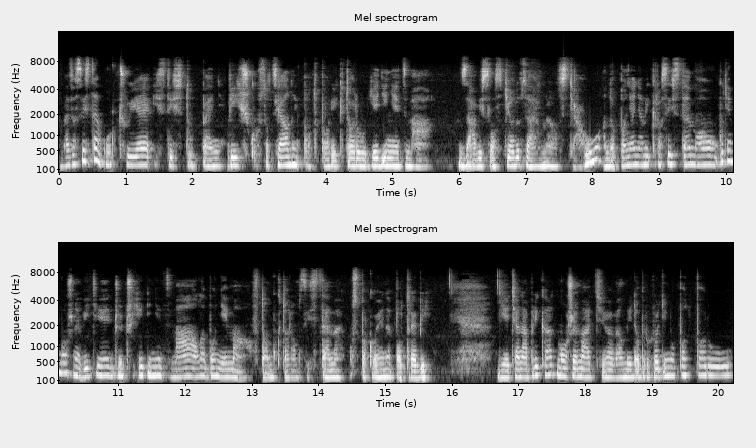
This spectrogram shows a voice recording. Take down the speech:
Mezosystém určuje istý stupeň výšku sociálnej podpory, ktorú jedinec má. V závislosti od vzájomného vzťahu a doplňania mikrosystémov bude možné vidieť, že či jedinec má alebo nemá v tom ktorom systéme uspokojené potreby. Dieťa napríklad môže mať veľmi dobrú rodinnú podporu,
